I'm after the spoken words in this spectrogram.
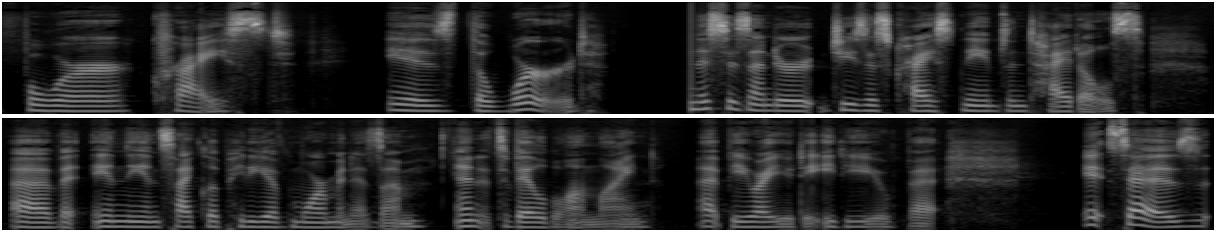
for Christ is the Word. This is under Jesus Christ names and titles of in the Encyclopedia of Mormonism, and it's available online at byu.edu. But it says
